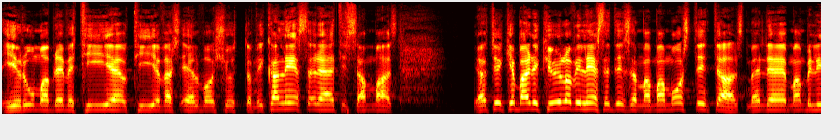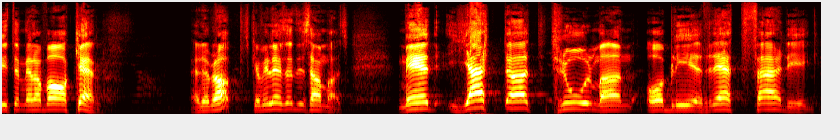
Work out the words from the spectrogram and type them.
I Romarbrevet 10 och 10, vers 11 och 17. Vi kan läsa det här tillsammans. Jag tycker bara det är kul att vi läser tillsammans, man måste inte alls, men det, man blir lite mer vaken. Är det bra? Ska vi läsa tillsammans? Med hjärtat tror man och blir rättfärdig,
